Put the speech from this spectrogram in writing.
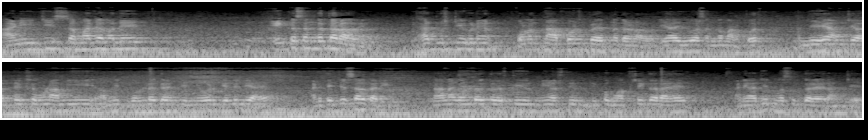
आणि जी समाजामध्ये एकसंगता राहावी ह्या दृष्टीकोने कोणातनं आपण प्रयत्न करणार आहोत या युवा संघामार्फत म्हणजे हे आमचे अध्यक्ष म्हणून आम्ही अमित गोंडकर यांची निवड केलेली आहे आणि त्यांचे सहकारी नाना गोंडकर असतील मी असतील दीपक म्हापशेकर आहेत आणि अजित मसूरकर आहेत आमचे.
